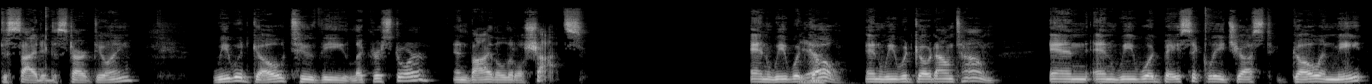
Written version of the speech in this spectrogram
decided to start doing, we would go to the liquor store and buy the little shots. And we would yeah. go and we would go downtown and and we would basically just go and meet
